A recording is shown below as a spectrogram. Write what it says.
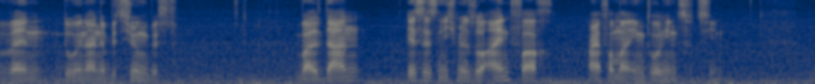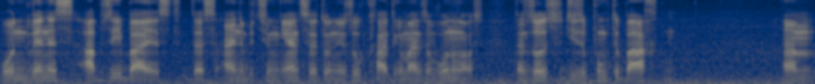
wenn du in einer Beziehung bist. Weil dann ist es nicht mehr so einfach, einfach mal irgendwo hinzuziehen. Und wenn es absehbar ist, dass eine Beziehung ernst wird und ihr sucht gerade gemeinsam Wohnung aus, dann sollst du diese Punkte beachten. Ähm,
